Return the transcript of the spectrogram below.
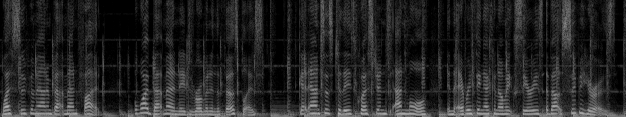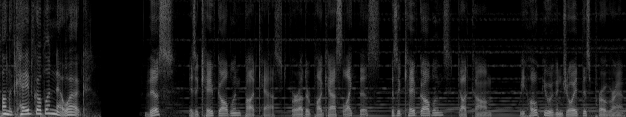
why Superman and Batman fight, or why Batman needs Robin in the first place. Get answers to these questions and more in the Everything Economics series about superheroes on the Cave Goblin Network. This is a Cave Goblin podcast. For other podcasts like this, visit cavegoblins.com. We hope you have enjoyed this program.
